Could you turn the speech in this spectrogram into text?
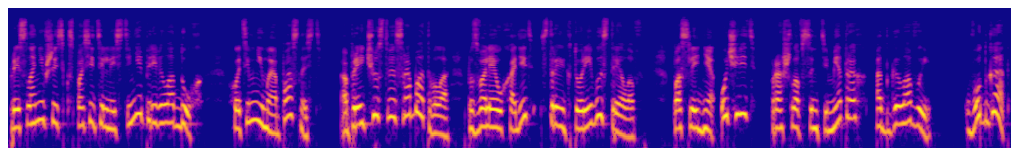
Прислонившись к спасительной стене, перевела дух, хоть и мнимая опасность, а предчувствие срабатывало, позволяя уходить с траектории выстрелов. Последняя очередь прошла в сантиметрах от головы. Вот гад,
